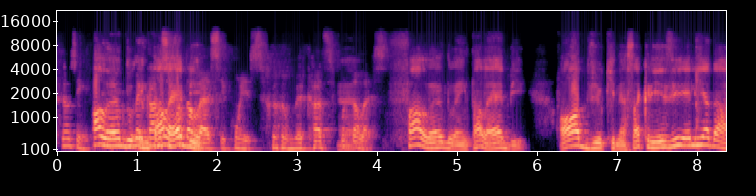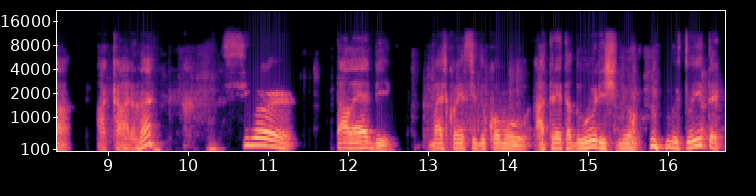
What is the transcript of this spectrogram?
Então, assim, falando o mercado em Taleb, se fortalece com isso. o mercado se é. fortalece. É, falando em Taleb, Óbvio que nessa crise ele ia dar a cara, né? Senhor Taleb, mais conhecido como a treta do Urich no, no Twitter,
